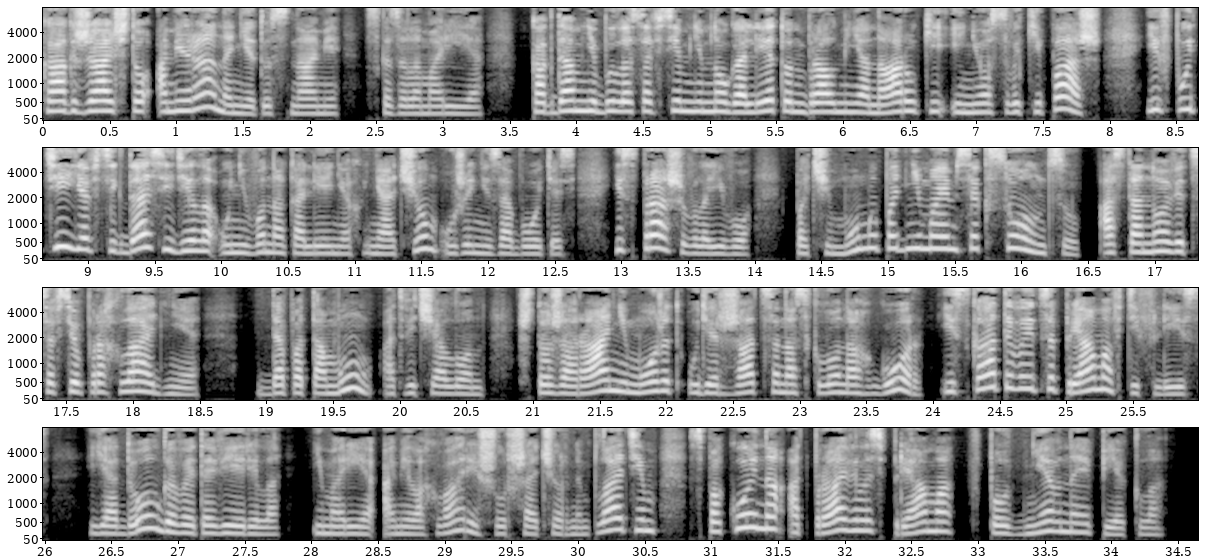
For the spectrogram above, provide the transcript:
«Как жаль, что Амирана нету с нами», — сказала Мария. «Когда мне было совсем немного лет, он брал меня на руки и нес в экипаж, и в пути я всегда сидела у него на коленях, ни о чем уже не заботясь, и спрашивала его, почему мы поднимаемся к солнцу, а становится все прохладнее». «Да потому», — отвечал он, — «что жара не может удержаться на склонах гор и скатывается прямо в Тифлис. Я долго в это верила, и Мария Амилахвари, шурша черным платьем, спокойно отправилась прямо в полдневное пекло.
